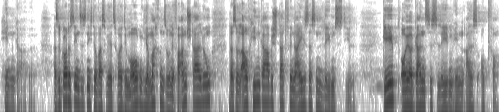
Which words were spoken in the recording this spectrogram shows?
Hingabe. Also Gottesdienst ist nicht nur, was wir jetzt heute Morgen hier machen, so eine Veranstaltung, da soll auch Hingabe stattfinden, eigentlich ist das ein Lebensstil. Gebt euer ganzes Leben hin als Opfer.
